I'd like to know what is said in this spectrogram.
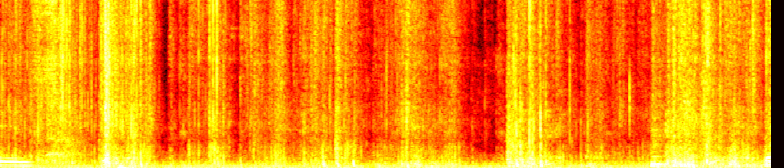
is We're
